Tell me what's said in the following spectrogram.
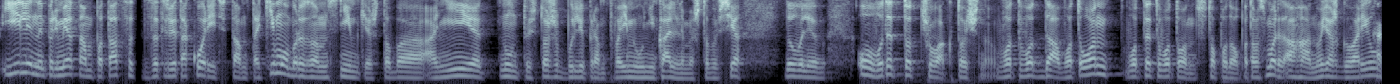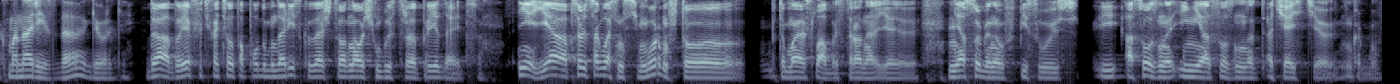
Или, например, там пытаться зацветокорить там таким образом снимки, чтобы они, ну, то есть тоже были прям твоими уникальными, чтобы все думали, о, вот это тот чувак, точно, вот, вот, да, вот он, вот это вот он, стопудово. Потом смотрят, ага, ну я же говорил. Как монорис, да, Георгий? Да, но я, кстати, хотел по поводу монорис сказать, что она очень быстро приедается. Не, я абсолютно согласен с Тимуром, что это моя слабая сторона. Я не особенно вписываюсь и осознанно, и неосознанно отчасти ну, как бы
